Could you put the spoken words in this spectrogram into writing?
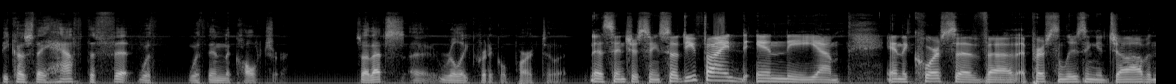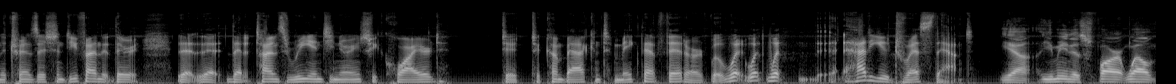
because they have to fit with within the culture. So that's a really critical part to it. That's interesting. So, do you find in the um, in the course of uh, a person losing a job and the transition, do you find that there that, that that at times re-engineering is required to, to come back and to make that fit, or what what what? How do you address that? Yeah, you mean as far well,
